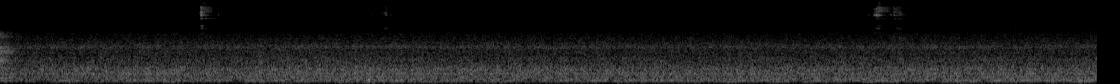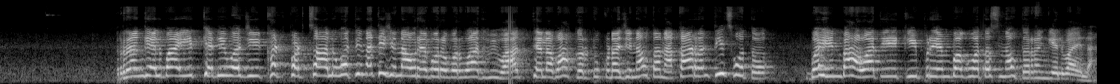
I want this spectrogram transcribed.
रंगेलबाई इतक्या दिवस जी खटपट चालू होती ना तिच्या नवऱ्याबरोबर वादविवाद त्याला भाकर तुकडा जी नव्हता ना कारण तीच होतं. बहीण भावात एकी प्रेम बघवतच नव्हतं रंगेलबाईला.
